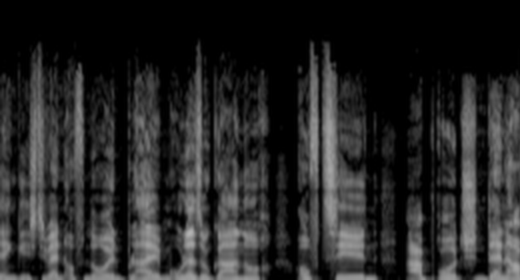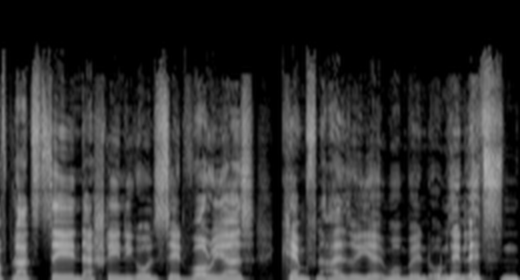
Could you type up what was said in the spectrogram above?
denke ich, die werden auf 9 bleiben oder sogar noch auf 10 abrutschen. Denn auf Platz 10, da stehen die Golden State Warriors, kämpfen also hier im Moment um den letzten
